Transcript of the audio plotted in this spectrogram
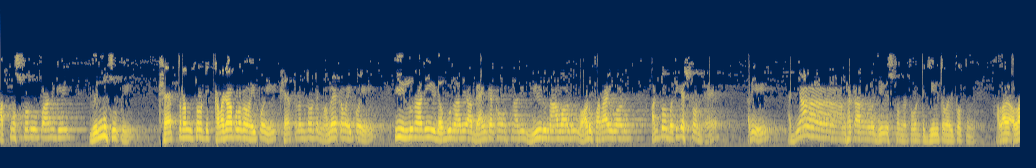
ఆత్మస్వరూపానికి వెన్ను చూపి క్షేత్రంతో కలగాపులగం అయిపోయి క్షేత్రంతో మమేకం అయిపోయి ఈ ఇల్లు నాది ఈ డబ్బు నాది ఆ బ్యాంక్ అకౌంట్ నాది వీడు నావాడు వాడు పరాయి వాడు అంటూ బతికేస్తుంటే అది అజ్ఞాన అంధకారంలో జీవిస్తున్నటువంటి జీవితం అయిపోతుంది. అలా అలా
